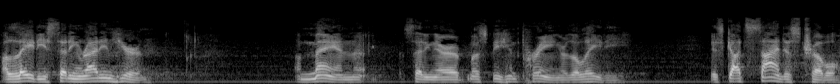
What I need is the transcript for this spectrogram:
a lady sitting right in here. A man sitting there, it must be him praying, or the lady. It's got sinus trouble.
